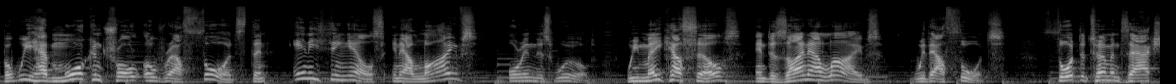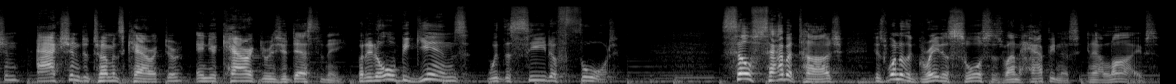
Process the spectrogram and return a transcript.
but we have more control over our thoughts than anything else in our lives or in this world. We make ourselves and design our lives with our thoughts. Thought determines action, action determines character, and your character is your destiny. But it all begins with the seed of thought. Self sabotage is one of the greatest sources of unhappiness in our lives.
